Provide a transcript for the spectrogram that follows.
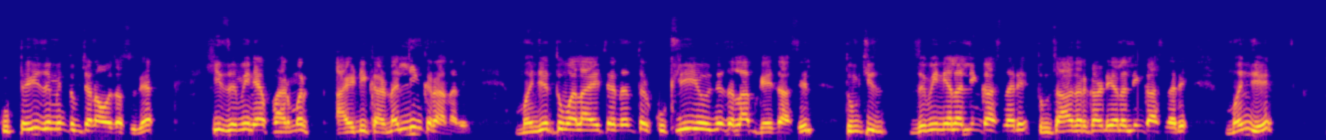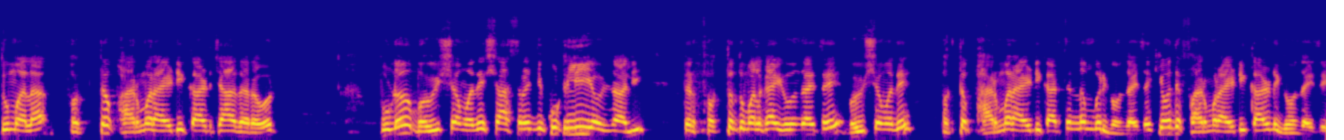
कुठेही जमीन तुमच्या नावाचं असू द्या ही जमीन ह्या फार्मर आय डी कार्डला लिंक राहणार आहे. म्हणजे तुम्हाला याच्यानंतर कुठलीही योजनेचा लाभ घ्यायचा असेल तुमची जमीन याला लिंक असणार आहे तुमचं आधार कार्ड याला लिंक असणार आहे. म्हणजे तुम्हाला फक्त फार्मर आय डी कार्डच्या आधारावर पुढं भविष्यामध्ये शासनाची कुठलीही योजना आली तर फक्त तुम्हाला काय घेऊन जायचंय? भविष्यामध्ये फक्त फार्मर आय डी कार्डचा नंबर घेऊन जायचा किंवा ते फार्मर आय डी कार्ड घेऊन जायचे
